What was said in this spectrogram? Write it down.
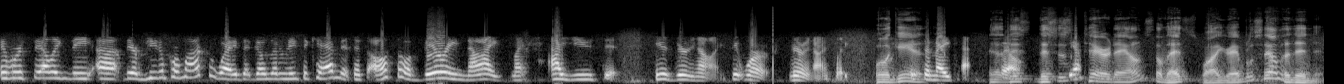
and we're selling the uh, their beautiful microwave that goes underneath the cabinet. That's also a very nice. My, I used it. It's very nice. It works very nicely. Well, again, It's a Maytag. uh, well, this this is Yep. a tear down, so that's why you're able to sell it, isn't it?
